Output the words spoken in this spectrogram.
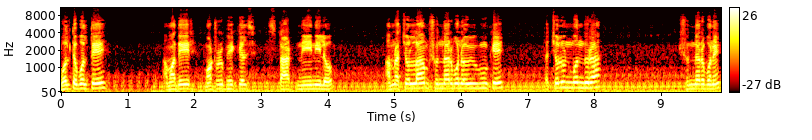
বলতে বলতে আমাদের মোটর ভেহিকেলস স্টার্ট নিয়ে নিল। আমরা চললাম সুন্দরবন অভিমুখে। তা চলুন বন্ধুরা, সুন্দরবনে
